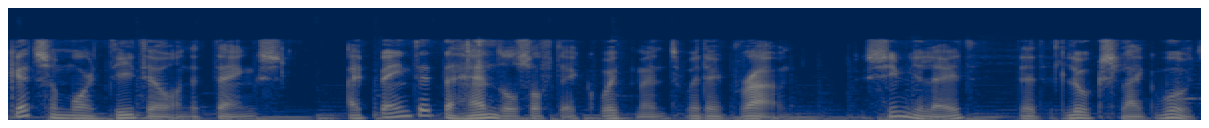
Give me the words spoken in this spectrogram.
Get some more detail on the tanks, I painted the handles of the equipment with a brown to simulate that it looks like wood.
